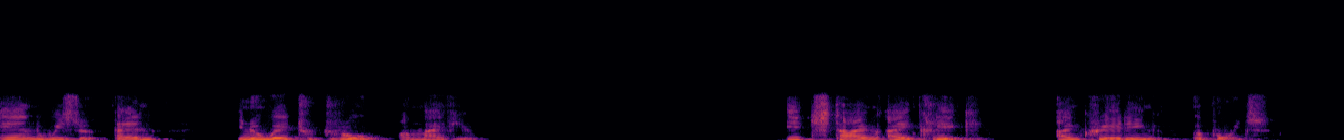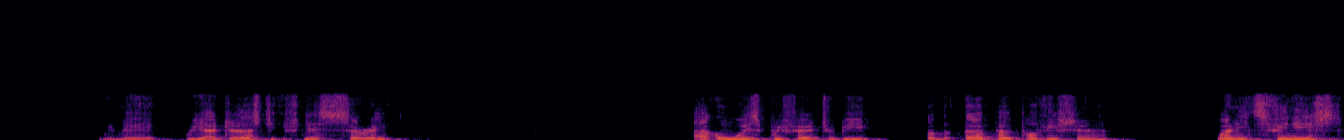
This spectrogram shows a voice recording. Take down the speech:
hand with a pen in a way to draw on my view. Each time I click, I'm creating a point. We may readjust if necessary. I always prefer to be on the upper position. When it's finished,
